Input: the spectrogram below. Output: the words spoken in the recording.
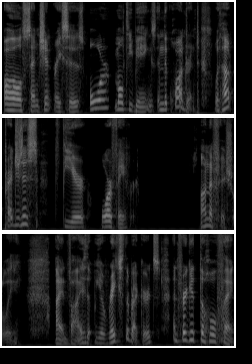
all sentient races or multi beings in the quadrant without prejudice, fear, or favor. Unofficially, I advise that we erase the records and forget the whole thing.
